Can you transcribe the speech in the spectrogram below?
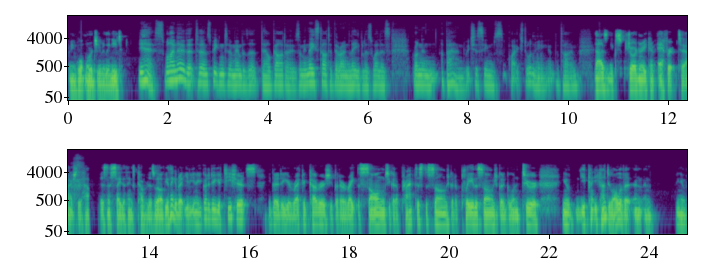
I mean, what more do you really need? Yes. Well, I know that um, speaking to a member of the Delgados, I mean, they started their own label as well as running a band, which just seems quite extraordinary at the time. That is an extraordinary kind of effort to actually have the business side of things covered as well. If you think about it, you, you know, you've got to do your T-shirts, you've got to do your record covers, you've got to write the songs, you've got to practice the songs, you've got to play the songs, you've got to go on tour. You know, you can't you can't do all of it and, and you know,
